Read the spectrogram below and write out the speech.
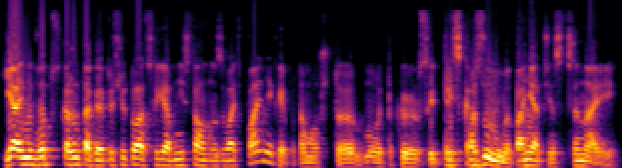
я, вот, скажем так, эту ситуацию я бы не стал называть паникой, потому что ну, это, так сказать, предсказуемый, понятен сценарий.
